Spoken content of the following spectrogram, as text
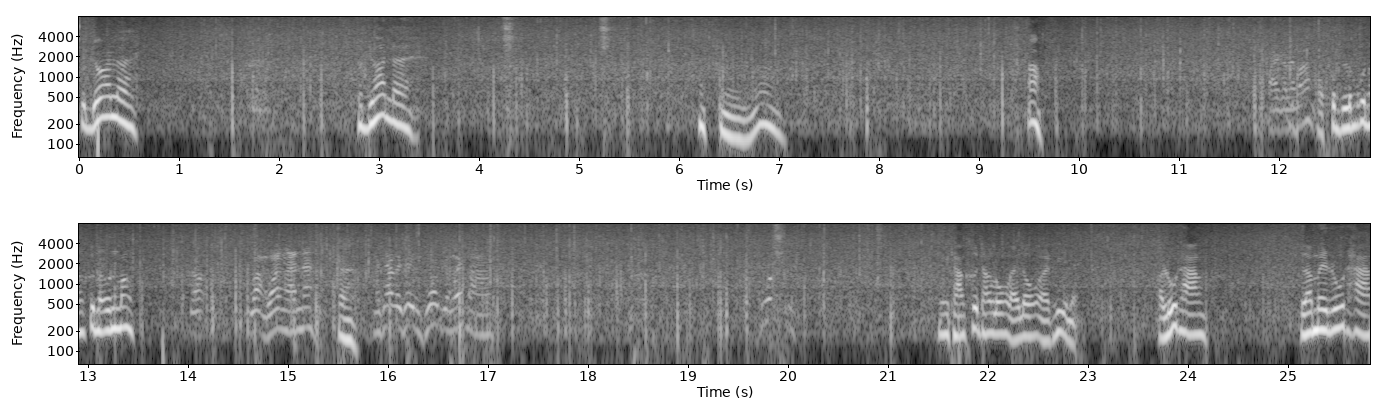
สุดยอดเลย สุดยอดเลยอื้อหืออ้าวไปกันเลยบ้างเอาขึ้นลุ้นขึ้นลุ้นบ้างก็หวังว่างั้นนะเออไม่ใช่ไปถึงพวกยังไม่มาพวกมีทางขึ้นทางลงหลายลงหลายที่เนี่ยเอารู้ทางเราไม่รู้ทาง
